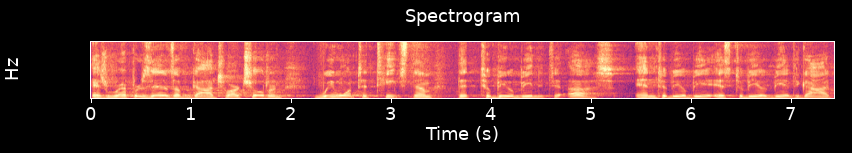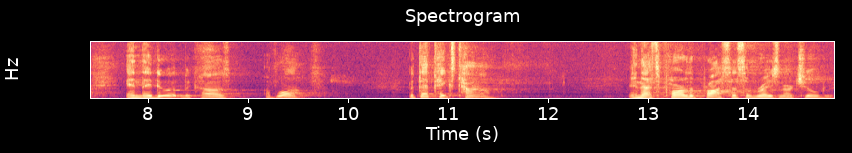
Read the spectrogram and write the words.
as representatives of God to our children, we want to teach them that to be obedient to us and to be obedient is to be obedient to God. And they do it because of love. But that takes time. And that's part of the process of raising our children,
